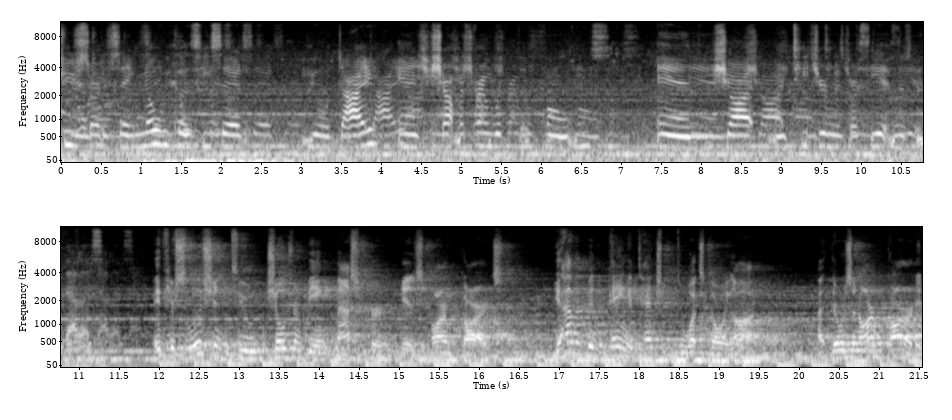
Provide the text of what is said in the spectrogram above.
she started saying no because he said you'll die, and she shot my friend with the phones, and shot my teacher, Ms. Garcia, and Miss Medelas. If your solution to children being massacred is armed guards, you haven't been paying attention to what's going on. Uh, there was an armed guard in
